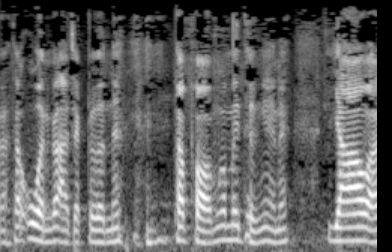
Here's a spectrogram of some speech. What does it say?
นะถ้าอ้วนก็อาจจะเกินนะถ้าผอมก็ไม่ถึงไงนะยาวอะ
